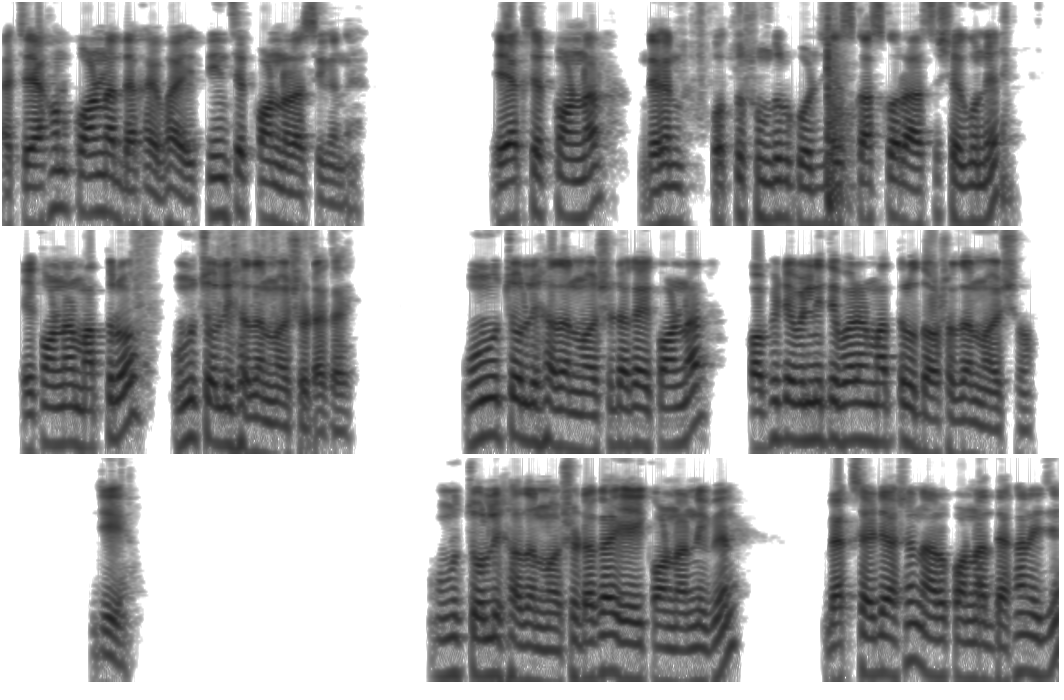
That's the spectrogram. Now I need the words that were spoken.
আচ্ছা এখন কর্নার দেখায় ভাই, তিন সেট কর্নার আছে এখানে। এক সেট কর্নার দেখেন কত সুন্দর গর্জিয়াস কাজ করা আছে সেগুনের। এই কর্নার মাত্র উনচল্লিশ হাজার নয়শো টাকায়। উনচল্লিশ হাজার নয়শো টাকায় কর্নার। কফি টেবিল নিতে পারেন মাত্র দশ হাজার নয়শো। জি। উনচল্লিশ হাজার নয়শো টাকায় এই কর্নার নেবেন। ব্যাক সাইডে আসেন, আরও কর্নার দেখান, এই যে।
